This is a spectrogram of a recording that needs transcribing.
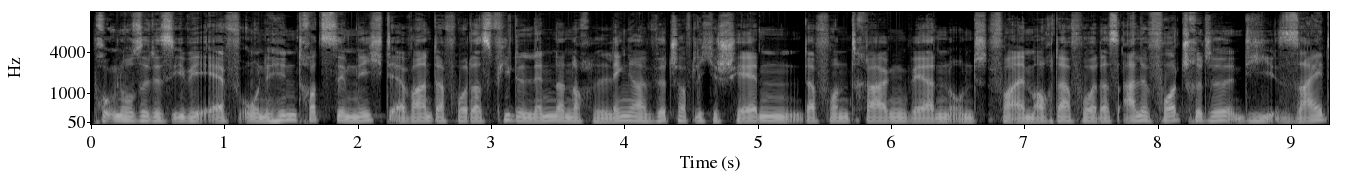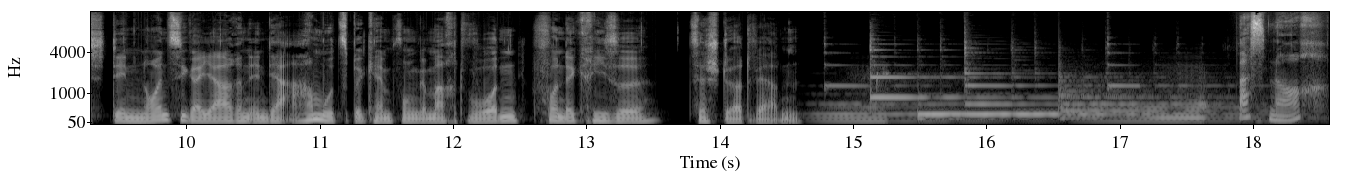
Prognose des IWF ohnehin trotzdem nicht. Er warnt davor, dass viele Länder noch länger wirtschaftliche Schäden davontragen werden und vor allem auch davor, dass alle Fortschritte, die seit den 90er Jahren in der Armutsbekämpfung gemacht wurden, von der Krise zerstört werden. Was noch?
